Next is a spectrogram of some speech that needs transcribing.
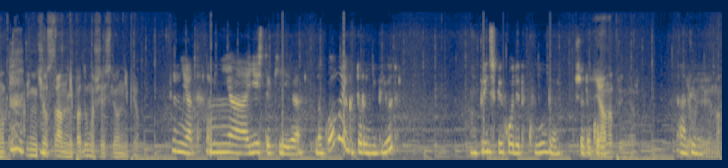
Ну ты ничего странного не подумаешь, если он не пьет. Нет, у меня есть такие знакомые, которые не пьют. В принципе, ходят в клубы. Что такое? Я, например, А, я ты- вино.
